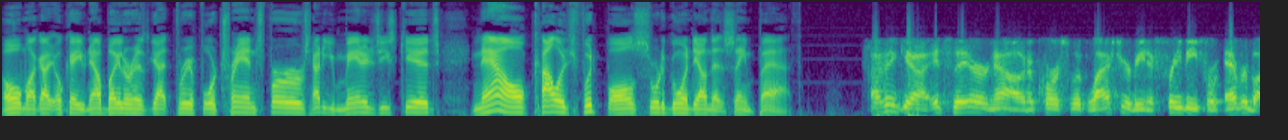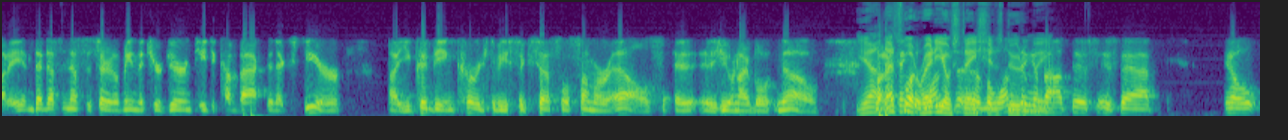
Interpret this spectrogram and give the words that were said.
Oh my God! Okay, now Baylor has got three or four transfers. How do you manage these kids? Now college football's sort of going down that same path. I think yeah, it's there now, and of course, with last year being a freebie for everybody, that doesn't necessarily mean that you're guaranteed to come back the next year uh, you could be encouraged to be successful somewhere else, as you and I both know. Yeah, but that's what radio one, stations do. The one do thing about this is that, you know,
